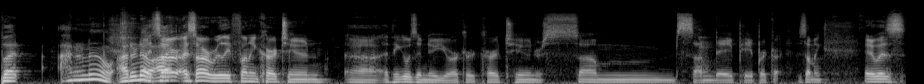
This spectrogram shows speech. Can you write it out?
But I don't know. I don't know. I saw I- I, saw a really funny cartoon. Uh, I think it was a New Yorker cartoon or some Sunday paper car- something. And it was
